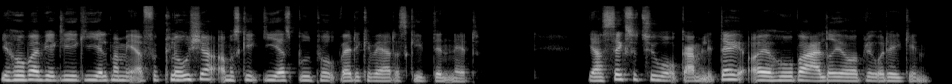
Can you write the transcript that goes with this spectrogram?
Jeg håber, at virkelig I kan hjælpe mig med at få closure, og måske give jeres bud på, hvad det kan være, der skete den nat. Jeg er 26 år gammel i dag, og jeg håber aldrig, jeg oplever det igen.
